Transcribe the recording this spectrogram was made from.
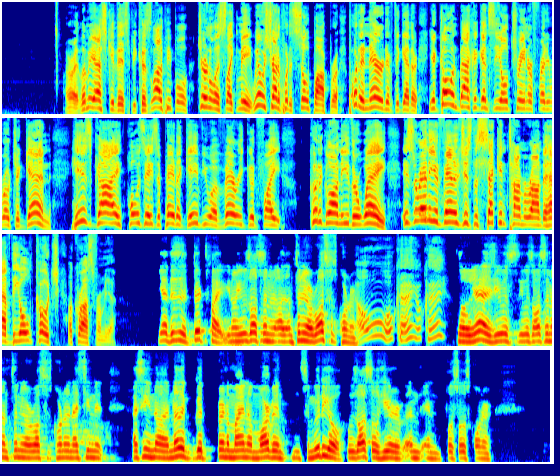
All right, let me ask you this because a lot of people, journalists like me, we always try to put a soap opera, put a narrative together. You're going back against the old trainer, Freddie Roach, again. His guy, Jose Zepeda, gave you a very good fight. Could have gone either way. Is there any advantages the second time around to have the old coach across from you? Yeah, this is a third fight. You know, he was also in uh, Antonio Orozco's corner. Oh, okay, okay. So yeah, he was he was also in Antonio Orozco's corner, and I seen it. I seen uh, another good friend of mine, uh, Marvin Somodio, who's also here in, in Postol's corner.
